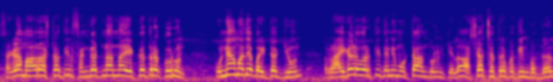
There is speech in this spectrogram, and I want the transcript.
सगळ्या महाराष्ट्रातील संघटनांना एकत्र करून पुण्यामध्ये बैठक घेऊन रायगडवरती त्यांनी मोठं आंदोलन केलं. अशा छत्रपतींबद्दल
